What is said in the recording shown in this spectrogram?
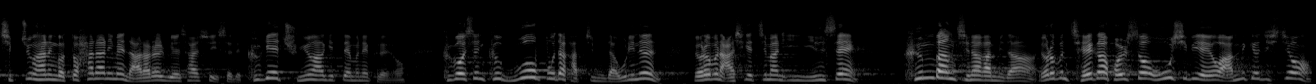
집중하는 것도 하나님의 나라를 위해서 할 수 있어야 돼. 그게 중요하기 때문에 그래요. 그것은 그 무엇보다 값집니다. 우리는 여러분 아시겠지만 이 일생 금방 지나갑니다. 여러분 제가 벌써 50이에요. 안 믿겨지시죠?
